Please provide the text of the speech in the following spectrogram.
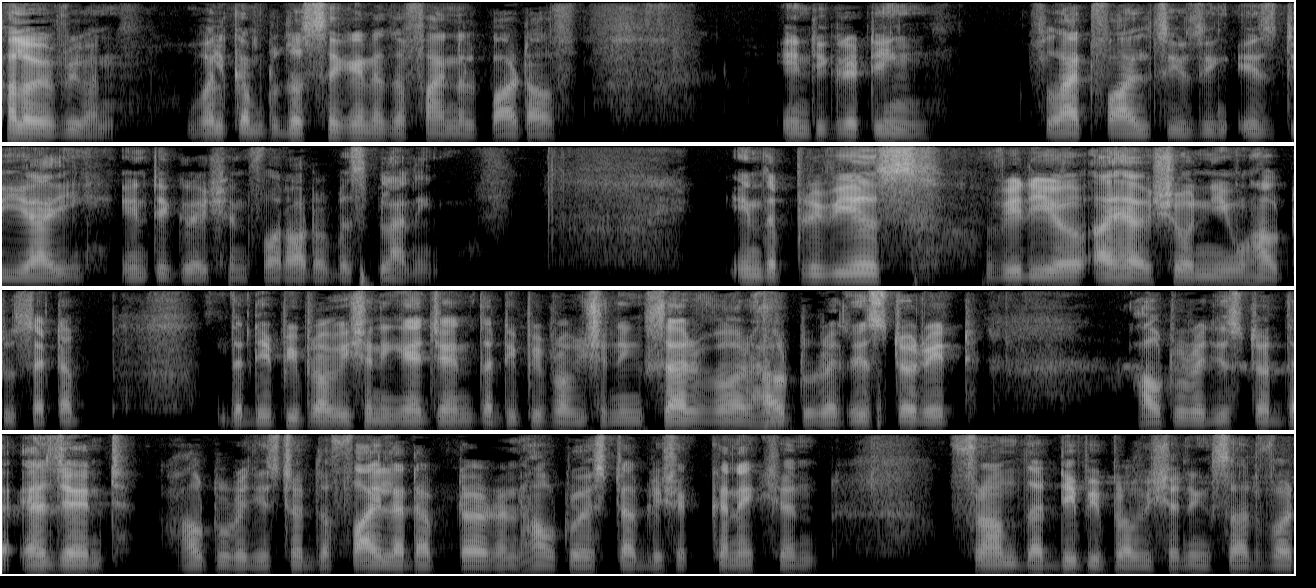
Hello everyone. Welcome to the second and the final part of integrating flat files using SDI integration for order-based planning. In the previous video, I have shown you how to set up the DP provisioning agent, the DP provisioning server, how to register it, how to register the agent, how to register the file adapter, and how to establish a connection from the DP provisioning server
